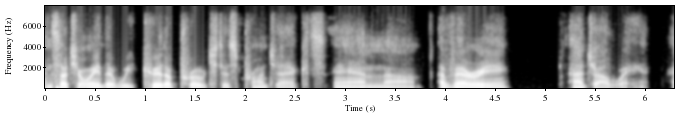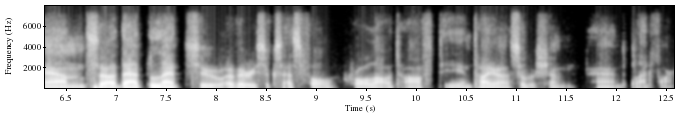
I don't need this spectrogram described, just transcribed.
in such a way that we could approach this project in uh, a very agile way. And so that led to a very successful rollout of the entire solution and platform.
